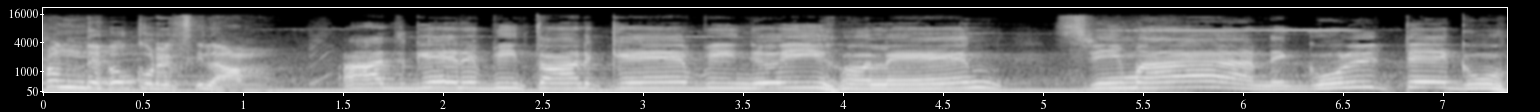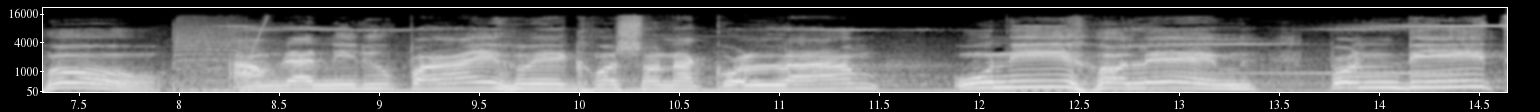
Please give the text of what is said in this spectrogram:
সন্দেহ করেছিলাম আজকের বিতর্কে বিজয়ী হলেন শ্রীমান গুলটে গুহ। আমরা নিরুপায় হয়ে ঘোষণা করলাম, উনি হলেন পণ্ডিত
